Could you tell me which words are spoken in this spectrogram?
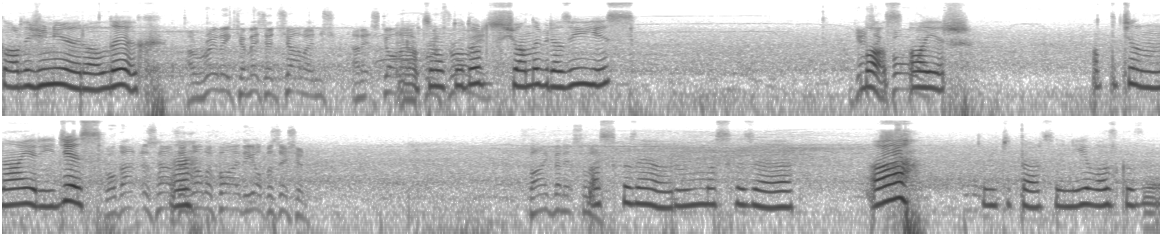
Icardi Junior aldık. A really committed challenge and it's gone out for a throw 6.4 şu anda biraz iyiyiz. Bas. Hayır. Atlı çalın. Hayır yiyeceğiz. Eh. left. Bas gaza yavrum bas gaza. Ah! Kim tutar seni? İyi bas gaza.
